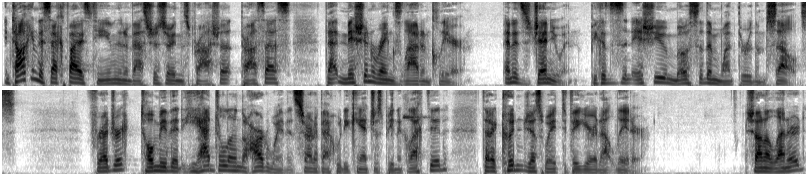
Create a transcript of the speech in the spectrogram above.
In talking to SecFi's team and investors during this process, that mission rings loud and clear. And it's genuine because it's an issue most of them went through themselves. Frederick told me that he had to learn the hard way that startup equity can't just be neglected, that I couldn't just wait to figure it out later. Shauna Leonard,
